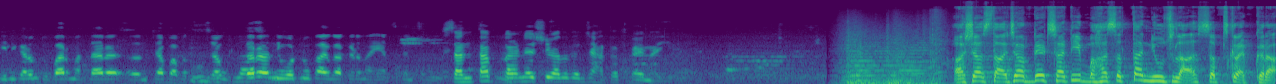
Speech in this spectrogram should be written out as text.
गेली? कारण दुबार मतदारांच्या बाबतचं उत्तर निवडणूक आयोगाकडे नाही असं त्यांचं. संताप करण्याशिवाय आता त्यांच्या हातात काय नाहीये. अशाच ताज्या अपडेटसाठी महासत्ता न्यूजला सबस्क्राईब करा.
